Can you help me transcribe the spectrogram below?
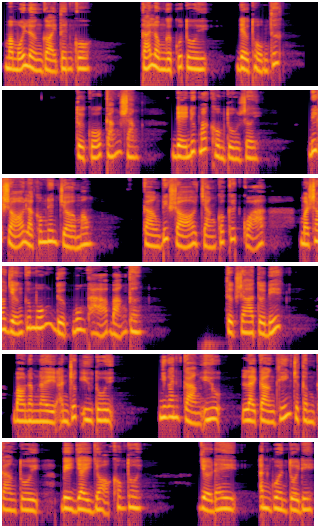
mà mỗi lần gọi tên cô, cả lồng ngực của tôi đều thổn thức. Tôi cố cắn răng, để nước mắt không tuôn rơi. Biết rõ là không nên chờ mong. Càng biết rõ chẳng có kết quả mà sao vẫn cứ muốn được buông thả bản thân. Thực ra tôi biết, bao năm nay anh rất yêu tôi nhưng anh càng yêu lại càng khiến cho tâm càng tôi bị dày dò không thôi. Giờ đây anh quên tôi đi.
